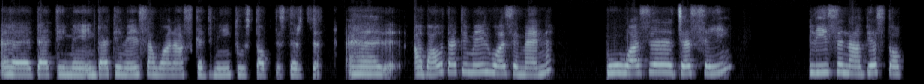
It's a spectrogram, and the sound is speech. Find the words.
Uh, that email in that email, someone asked me to stop the search. Uh, about that email was a man who was uh, just saying, "Please, Navya, stop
